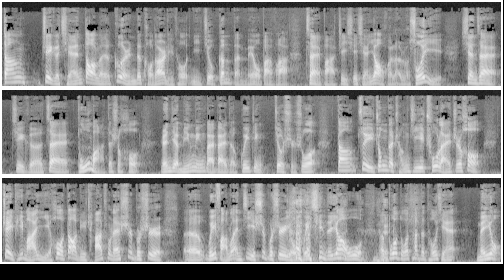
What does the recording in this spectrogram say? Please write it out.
当这个钱到了个人的口袋里头，你就根本没有办法再把这些钱要回来了。所以现在这个在赌马的时候，人家明明白白的规定，就是说，当最终的成绩出来之后，这匹马以后到底查出来是不是呃违法乱纪，是不是有违禁的药物，呃剥夺他的头衔，没用，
